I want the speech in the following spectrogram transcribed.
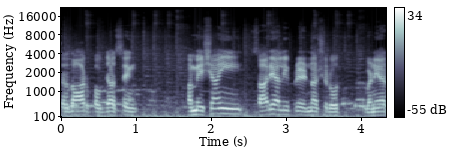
ਸਰਦਾਰ ਫੌਜਾ ਸਿੰਘ ਹਮੇਸ਼ਾ ਹੀ ਸਾਰਿਆਂ ਲਈ ਪ੍ਰੇਰਣਾ ਸਰੋਤ ਬਣਿਆ ਰਹੂ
